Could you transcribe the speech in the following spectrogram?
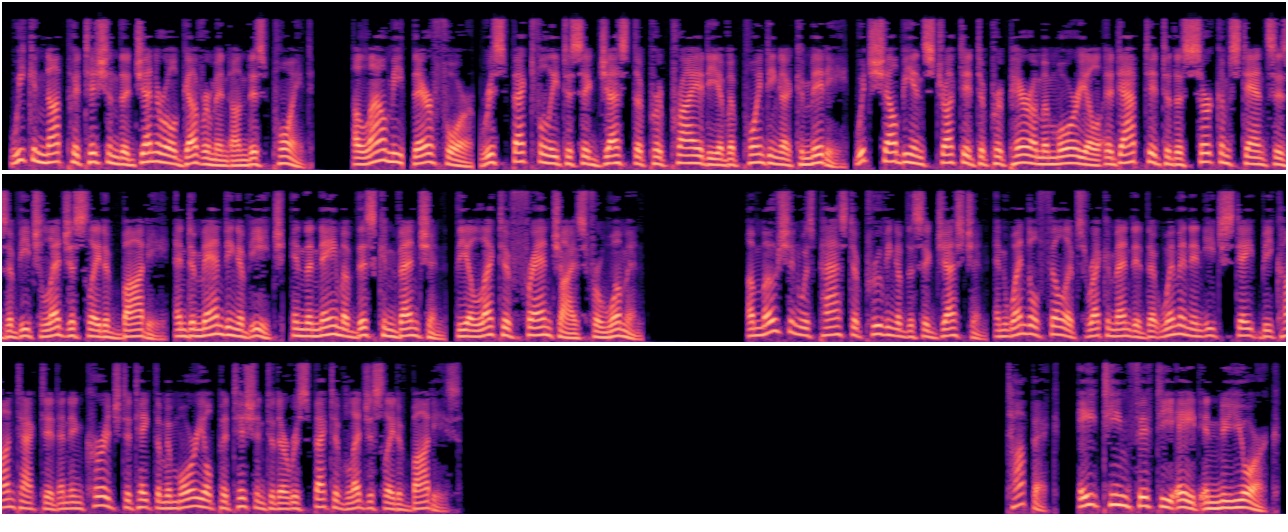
We can not petition the general government on this point. Allow me, therefore, respectfully to suggest the propriety of appointing a committee, which shall be instructed to prepare a memorial adapted to the circumstances of each legislative body, and demanding of each, in the name of this convention, the elective franchise for woman." A motion was passed approving of the suggestion, and Wendell Phillips recommended that women in each state be contacted and encouraged to take the memorial petition to their respective legislative bodies. 1858 in New York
